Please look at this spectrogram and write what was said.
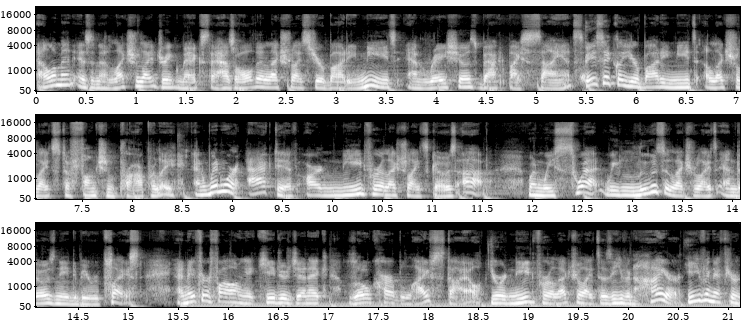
LMNT is an electrolyte drink mix that has all the electrolytes your body needs and ratios backed by science. Basically, your body needs electrolytes to function properly. And when we're active, our need for electrolytes goes up. When we sweat, we lose electrolytes and those need to be replaced. And if you're following a ketogenic, low carb lifestyle, your need need for electrolytes is even higher, even if you're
